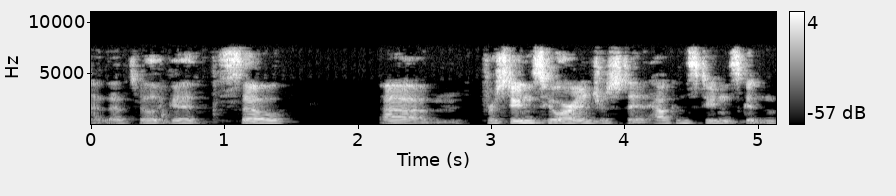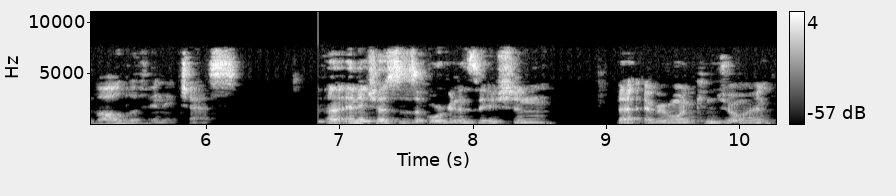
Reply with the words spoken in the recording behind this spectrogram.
That's really good. So, um, for students who are interested, how can students get involved with NHS? Uh, NHS is an organization that everyone can join.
